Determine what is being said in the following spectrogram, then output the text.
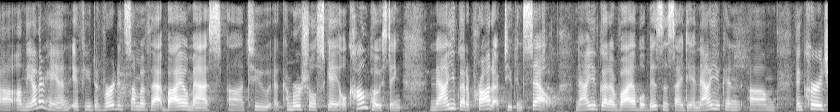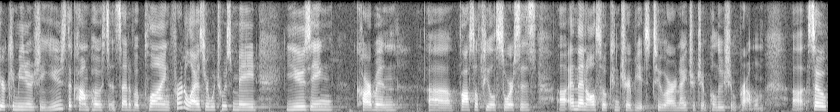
Uh, on the other hand, if you diverted some of that biomass uh, to commercial scale composting, now you've got a product you can sell. Now you've got a viable business idea. Now you can um, encourage your community to use the compost instead of applying fertilizer, which was made using carbon uh, fossil fuel sources, uh, and then also contributes to our nitrogen pollution problem. Uh, so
